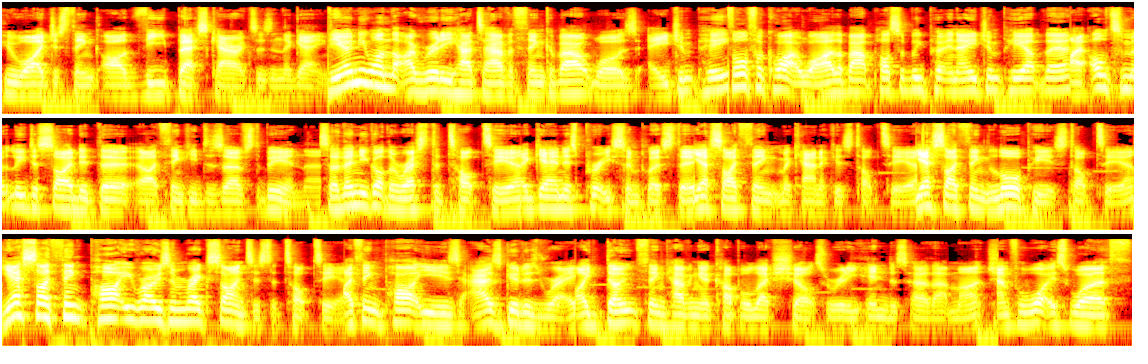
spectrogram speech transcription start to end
who I just think are the best characters in the game. The only one that I really had to have a think about was Agent P. Thought for quite a while about possibly putting Agent P up there. I ultimately decided that I think he deserves to be in there. So then you got the rest of top tier. Again, it's pretty simplistic. Yes, I think Mechanic is top tier. Yes, I think Law Pea is top tier. Yes, I think Party Rose and Reg Scientist are top tier. I think Party is as good as Reg. I don't think having a couple less shots really hinders her that much. And for what it's worth,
